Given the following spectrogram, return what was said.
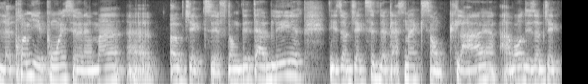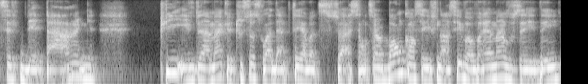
le premier point, c'est vraiment euh, objectif. Donc, d'établir des objectifs de placement qui sont clairs, avoir des objectifs d'épargne, puis évidemment que tout ça soit adapté à votre situation. un bon conseiller financier va vraiment vous aider,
